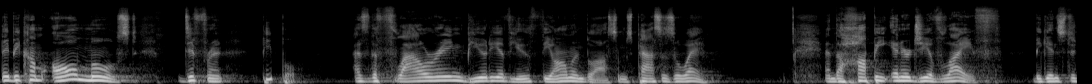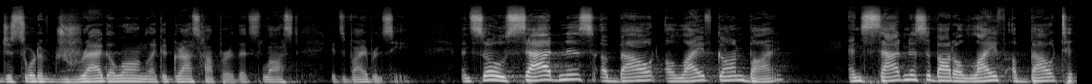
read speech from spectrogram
They become almost different people as the flowering beauty of youth, the almond blossoms, passes away and the hoppy energy of life begins to just sort of drag along like a grasshopper that's lost its vibrancy. And so, sadness about a life gone by and sadness about a life about to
